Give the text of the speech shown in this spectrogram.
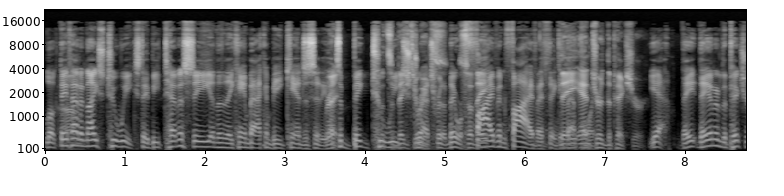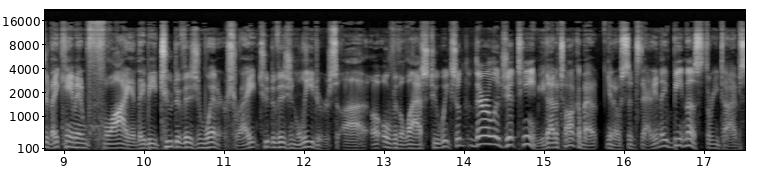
Look, they've had a Um, nice two weeks. They beat Tennessee, and then they came back and beat Kansas City. That's a big two That's week big stretch weeks. for them. They were So they- five and five, I think. at They entered the picture. Yeah, they they entered the picture. They came in flying. They beat two division winners, right? Two division leaders uh, over the last two weeks. So they're a legit team. You got to talk about you know Cincinnati, and they've beaten us three times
